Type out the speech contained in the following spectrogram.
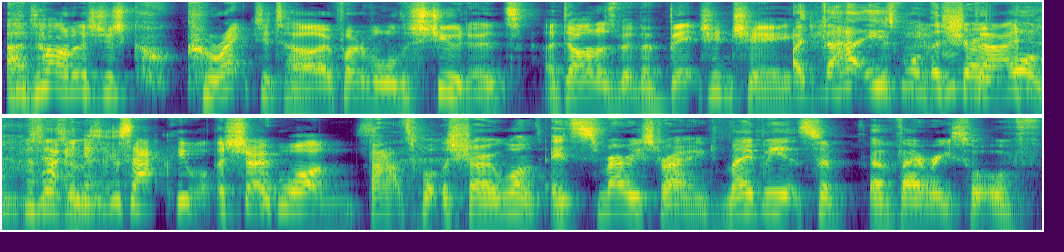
Adana's just c- corrected her in front of all the students. Adana's a bit of a bitch, isn't she? I- that is what the show That- wants, that isn't is it? exactly what the show wants. That's what the show wants. It's very strange. Maybe it's a, a very sort of.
